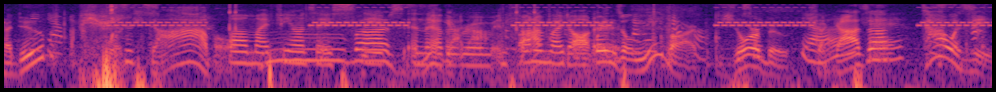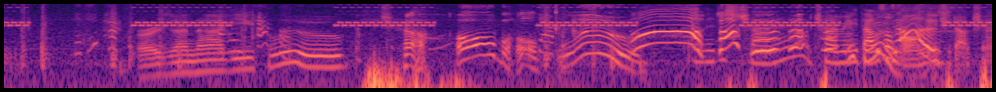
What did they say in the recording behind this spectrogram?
Queenar. Kadub. While my fiance sleeps in the other room in front of my daughter. Quinzel Nibar. Jorbu. Shagaza. Tawazi. Urzanagi Flug. Jehobel Flug. Did I just try it? Charming. That was a long introduction.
